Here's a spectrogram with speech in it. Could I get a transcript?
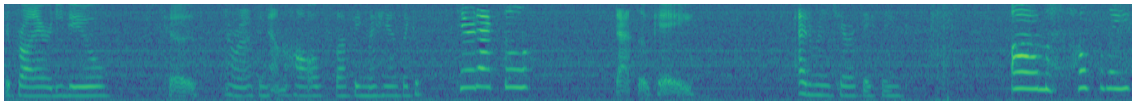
They probably already do, because I run up and down the halls flapping my hands like a pterodactyl. That's okay. I don't really care what they think. Um, hopefully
